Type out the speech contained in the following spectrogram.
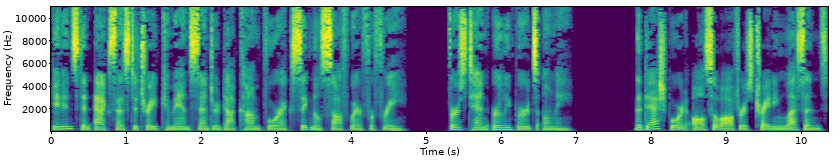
Get instant access to TradeCommandCenter.com Forex Signals software for free. First 10 early birds only. The dashboard also offers trading lessons,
